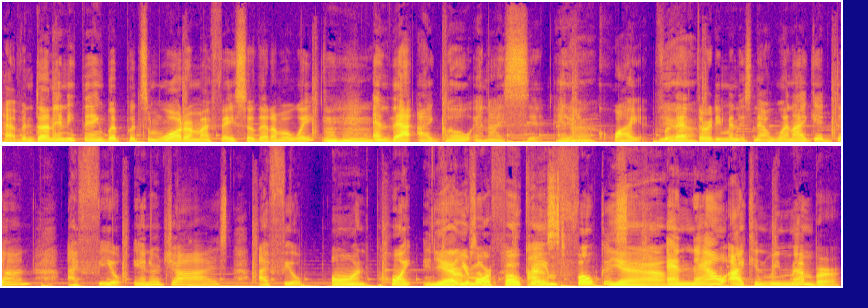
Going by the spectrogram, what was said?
haven't done anything but put some water on my face so that I'm awake. And that I go and I sit and Mm-hmm. Yeah. I'm quiet for Yeah. that 30 minutes. Now, when I get done, I feel energized. I feel on point. In Yeah, you're more of I am focused. focused. Yeah. And now I can remember,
